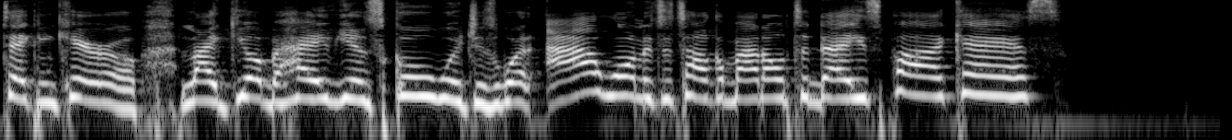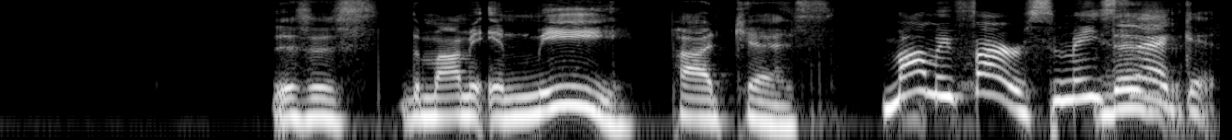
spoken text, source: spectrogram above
taken care of, like your behavior in school, which is what I wanted to talk about on today's podcast. This is the Mommy and Me podcast. Mommy first, me There's, second.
